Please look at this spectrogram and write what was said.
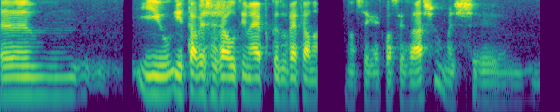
Hum, e, e, talvez seja a última época do Vettel, não, não sei o que é que vocês acham, mas uh,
